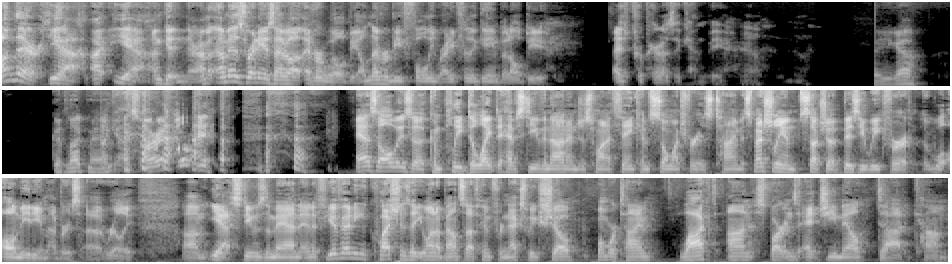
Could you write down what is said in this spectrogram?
I'm there. Yeah. I, yeah. I'm getting there. I'm, I'm as ready as I ever will be. I'll never be fully ready for the game, but I'll be as prepared as I can be. Yeah. There you go. Good luck, man. I guess. All right. Well. As always, a complete delight to have Steven on, and just want to thank him so much for his time, especially in such a busy week for well, all media members, uh, really. Um, yeah, Steven's the man. And if you have any questions that you want to bounce off him for next week's show, one more time, locked on Spartans at gmail.com.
